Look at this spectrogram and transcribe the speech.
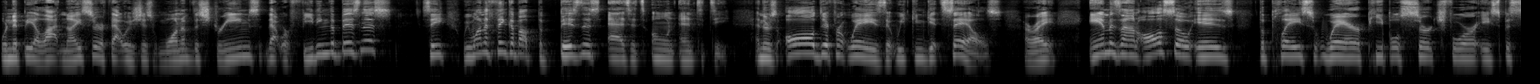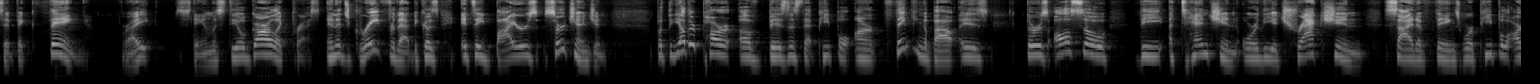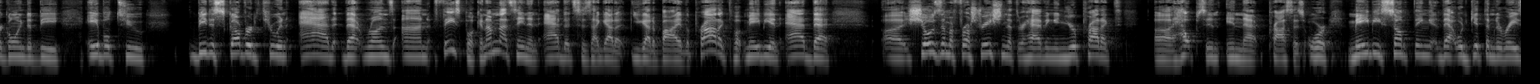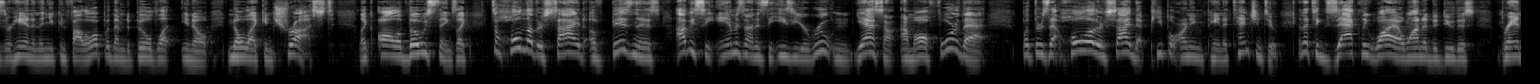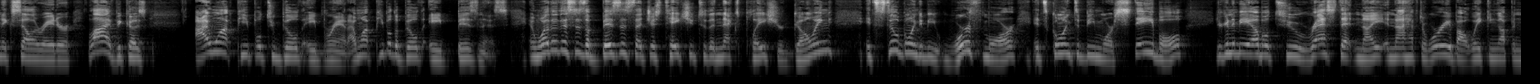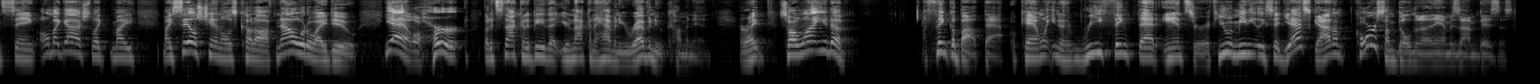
Wouldn't it be a lot nicer if that was just one of the streams that were feeding the business? See, we want to think about the business as its own entity. And there's all different ways that we can get sales, all right? Amazon also is the place where people search for a specific thing, right? Stainless steel garlic press. And it's great for that because it's a buyer's search engine. But the other part of business that people aren't thinking about is there's also the attention or the attraction side of things where people are going to be able to be discovered through an ad that runs on Facebook. And I'm not saying an ad that says I got to you got to buy the product, but maybe an ad that uh, shows them a frustration that they're having in your product uh, helps in in that process, or maybe something that would get them to raise their hand, and then you can follow up with them to build like you know know like and trust, like all of those things. Like it's a whole nother side of business. Obviously, Amazon is the easier route, and yes, I'm all for that. But there's that whole other side that people aren't even paying attention to, and that's exactly why I wanted to do this brand accelerator live because I want people to build a brand. I want people to build a business. And whether this is a business that just takes you to the next place you're going, it's still going to be worth more. It's going to be more stable. You're going to be able to rest at night and not have to worry about waking up and saying, "Oh my gosh, like my my sales channel is cut off. Now what do I do?" Yeah, it'll hurt, but it's not going to be that you're not going to have any revenue coming in. All right? So I want you to Think about that, okay? I want you to rethink that answer. If you immediately said, Yes, Scott, of course I'm building an Amazon business,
